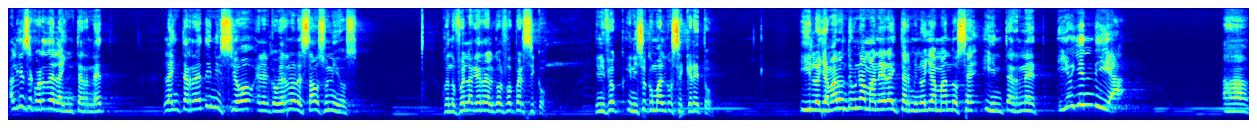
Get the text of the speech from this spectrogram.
¿Alguien se acuerda de la Internet? La Internet inició en el gobierno de los Estados Unidos, cuando fue la guerra del Golfo Pérsico. Inició, inició como algo secreto. Y lo llamaron de una manera y terminó llamándose Internet. Y hoy en día, ah,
